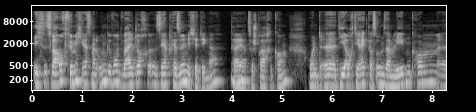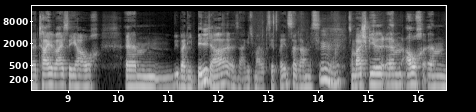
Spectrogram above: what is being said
Ich, es war auch für mich erstmal ungewohnt, weil doch äh, sehr persönliche Dinge mhm. daher zur Sprache kommen und äh, die auch direkt aus unserem Leben kommen, äh, teilweise ja auch ähm, über die Bilder, äh, sage ich mal, ob es jetzt bei Instagram ist, mhm. zum Beispiel ähm, auch, ähm,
